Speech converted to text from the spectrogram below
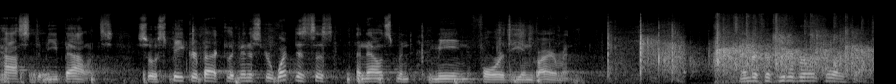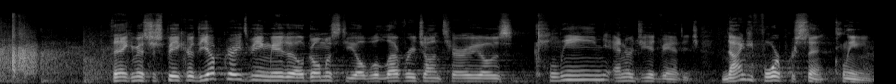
has to be balanced. So, Speaker, back to the minister, what does this announcement mean for the environment? Member for Peterborough Kawartha. Thank you, Mr. Speaker. The upgrades being made at Algoma Steel will leverage Ontario's clean energy advantage, 94% clean.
